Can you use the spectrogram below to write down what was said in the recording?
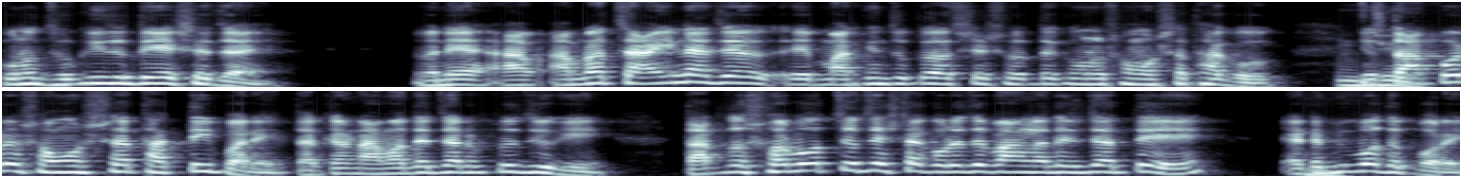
কোনো ঝুঁকি যদি এসে যায় মানে আমরা চাই না যে মার্কিন যুক্তরাষ্ট্রের সাথে কোনো সমস্যা থাকুক। কিন্তু তারপরে সমস্যা থাকতেই পারে। তার কারণ আমাদের যারা প্রতিযোগী তারা তো সর্বোচ্চ চেষ্টা করে যে বাংলাদেশ যাতে একটা বিপদে পড়ে।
